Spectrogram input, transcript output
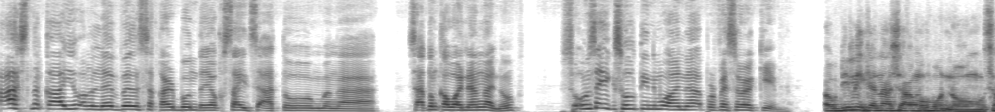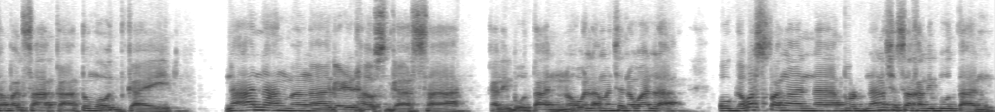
taas na kayo ang level sa carbon dioxide sa atong mga sa atong kawanangan no? So unsa igsulti nimo ana professor Kim? Og dili ka na siya mohunong sa pagsaka tungod kay naana ang mga greenhouse gas sa kalibutan no? Wala man siya nawala. O gawas pa nga na na siya sa kalibutan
